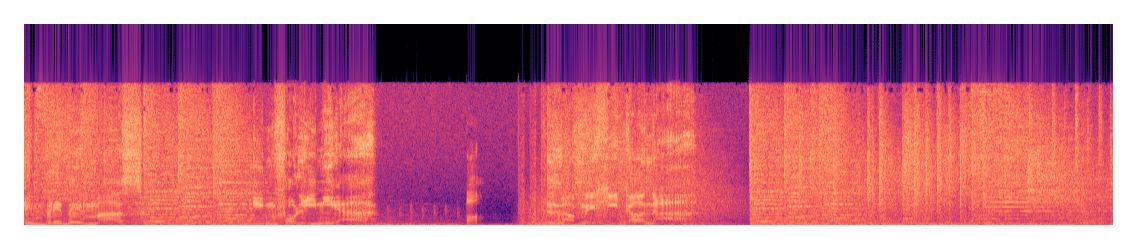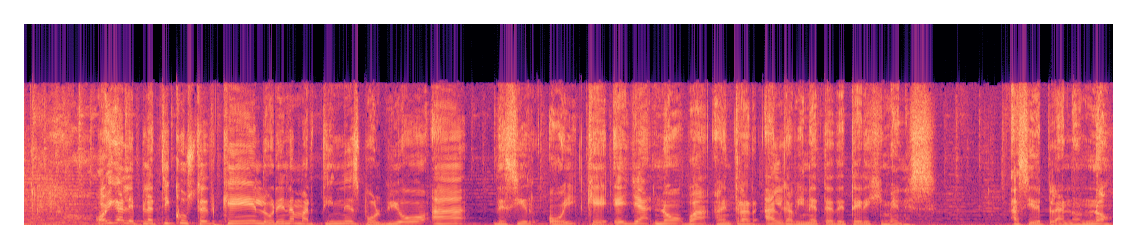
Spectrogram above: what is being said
En breve más Infolínea. La mexicana. Oiga, le platico a usted que Lorena Martínez volvió a decir hoy que ella no va a entrar al gabinete de Tere Jiménez. Así de plano, no,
